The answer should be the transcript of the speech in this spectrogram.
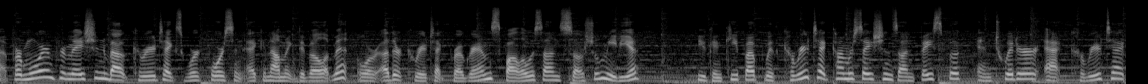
Uh, for more information about Career Tech's workforce and economic development or other Career Tech programs, follow us on social media you can keep up with Career Tech conversations on Facebook and Twitter at Career Tech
